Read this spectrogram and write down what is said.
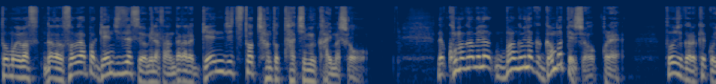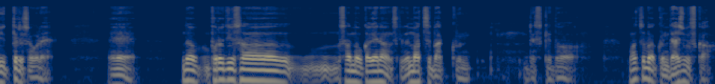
と思います。だからそれはやっぱ現実ですよ皆さん。だから現実とちゃんと立ち向かいましょう。でこの画面な番組なんか頑張ってるでしょこれ。当時から結構言ってるでしょ俺ええ。だプロデューサーさんのおかげなんですけど松葉君ですけど。松葉君大丈夫ですか？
